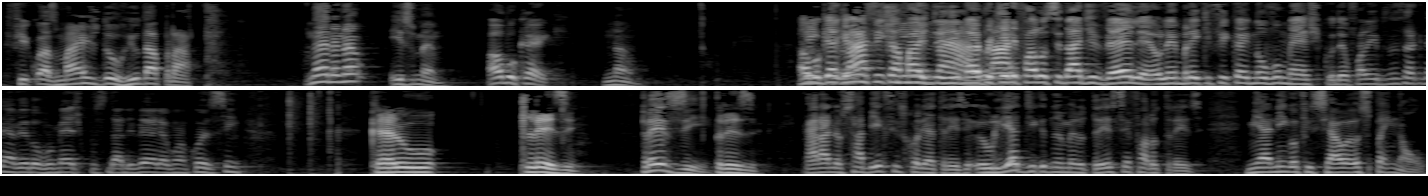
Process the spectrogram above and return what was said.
Fico às margens do Rio da Prata. Não, não, não. Isso mesmo. Albuquerque. Não. Albuquerque não fica mais de, Latina, mas é porque ele falou Cidade Velha. Eu lembrei que fica em Novo México. Daí eu falei, será que tem a ver Novo México com Cidade Velha, alguma coisa assim? Quero 13. 13. 13. Caralho, eu sabia que você escolhia 13. Eu li a dica do número 13 e você falou 13. Minha língua oficial é o espanhol.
